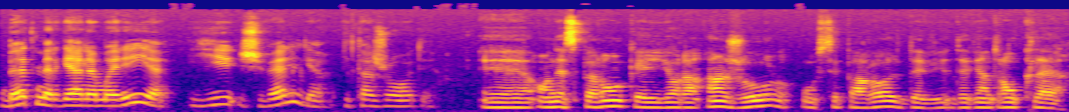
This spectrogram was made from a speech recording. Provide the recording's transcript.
Bet, mergelė Marija jį žvelgia į tą žodį. En espérant qu'il y aura un jour où ces paroles devi- deviendront claires.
